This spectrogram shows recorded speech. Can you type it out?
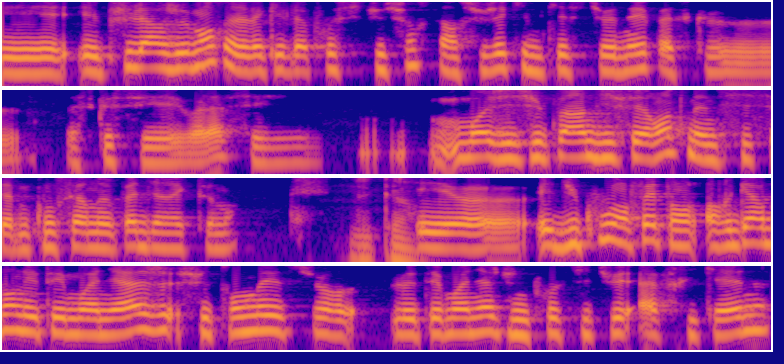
Et, et plus largement, ça, la, la prostitution, c'était un sujet qui me questionnait parce que parce que c'est voilà, c'est moi, j'y suis pas indifférente, même si ça me concerne pas directement. D'accord. Et, euh, et du coup, en fait, en, en regardant les témoignages, je suis tombée sur le témoignage d'une prostituée africaine,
